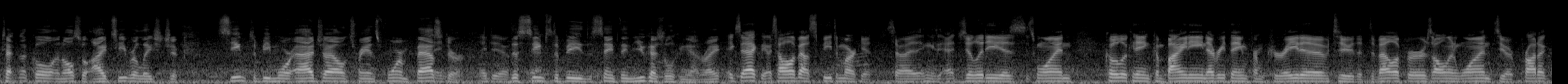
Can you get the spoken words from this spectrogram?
technical and also IT relationship seem to be more agile and transform faster. they do, This yeah. seems to be the same thing you guys are looking at, right? Exactly, it's all about speed to market. So I think agility is, is one, co-locating, combining everything from creative to the developers all in one, to a product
